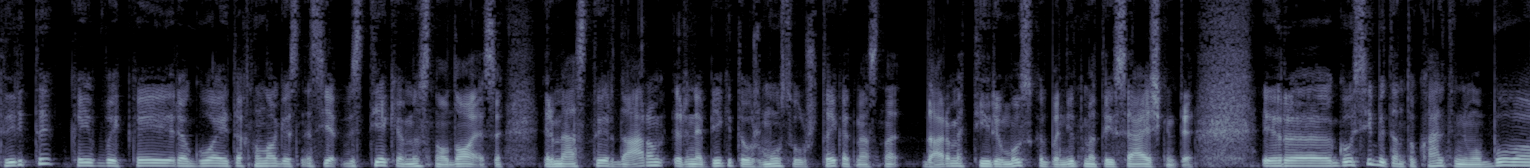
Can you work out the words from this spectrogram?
tirti, kaip vaikai reaguoja į technologijas, nes jie vis tiek jomis naudojasi. Ir mes tai ir darom ir nepykite už mūsų už tai, kad mes na, darome tyrimus, kad bandytume tai išsiaiškinti. Ir e, gausybė ten tų kaltinimų buvo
